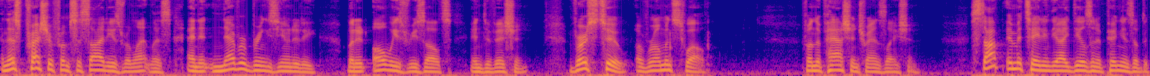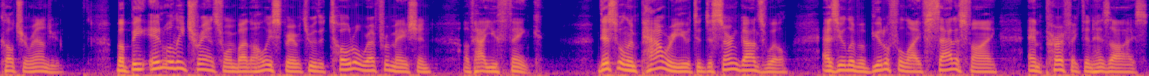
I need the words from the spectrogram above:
And this pressure from society is relentless and it never brings unity, but it always results in division. Verse 2 of Romans 12 from the Passion Translation. Stop imitating the ideals and opinions of the culture around you, but be inwardly transformed by the Holy Spirit through the total reformation of how you think. This will empower you to discern God's will as you live a beautiful life, satisfying and perfect in His eyes.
